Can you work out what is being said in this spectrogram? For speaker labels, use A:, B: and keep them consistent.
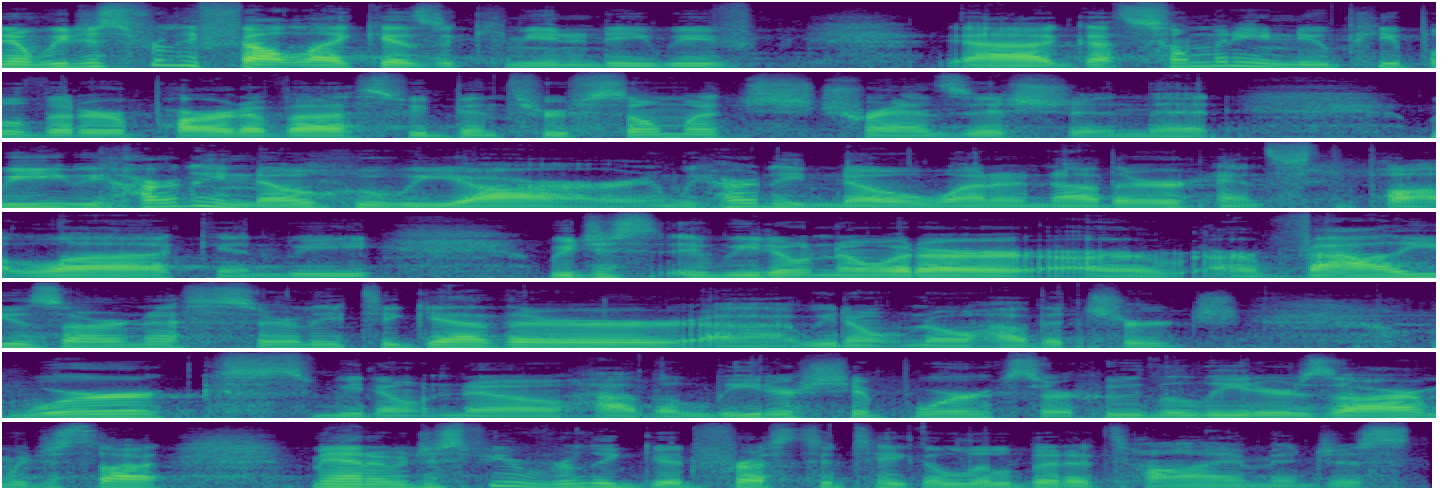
A: you know, we just really felt like as a community, we've uh, got so many new people that are a part of us. We've been through so much transition that we, we hardly know who we are and we hardly know one another, hence the potluck. And we, we just, we don't know what our, our, our values are necessarily together. Uh, we don't know how the church works. We don't know how the leadership works or who the leaders are. And we just thought, man, it would just be really good for us to take a little bit of time and just,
